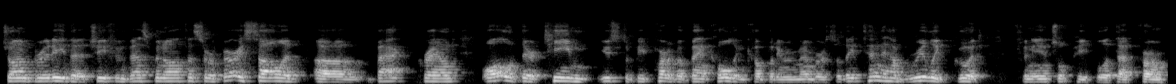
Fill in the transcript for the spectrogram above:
John Britti, the chief investment officer, very solid uh, background. All of their team used to be part of a bank holding company, remember? So they tend to have really good financial people at that firm,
